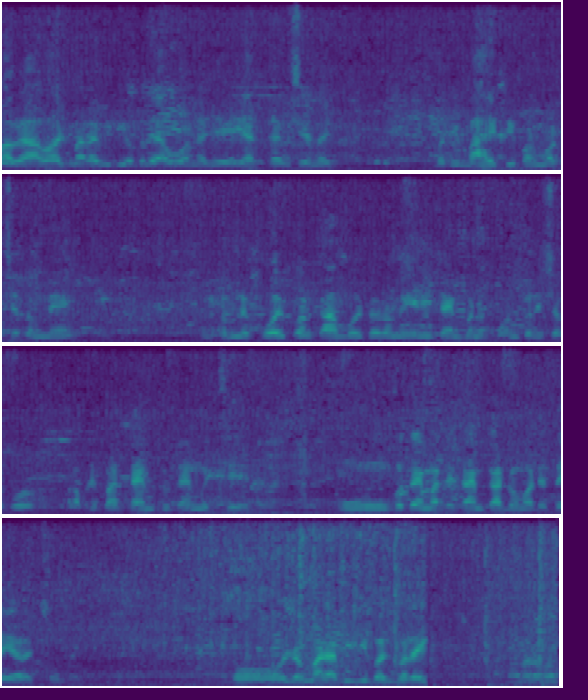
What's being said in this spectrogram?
હવે આવા જ મારા વીડિયો બધા આવવાના છે યાત્રા વિશેના. બધી માહિતી પણ મળશે તમને. તમને કોઈ પણ કામ હોય તો તમે એની ટાઈમ મને ફોન કરી શકો. આપણી પાસે ટાઈમ ટુ ટાઈમ જ છે. હું બધા માટે ટાઈમ કાઢવા માટે તૈયાર જ છું. તો જો મારા બીજી બસ ભરાઈ બરાબર?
